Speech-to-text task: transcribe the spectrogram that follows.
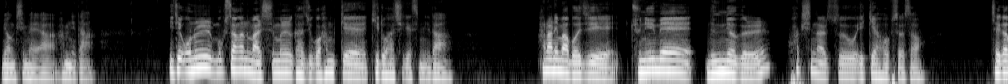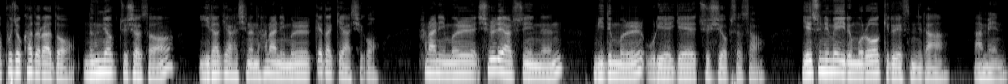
명심해야 합니다. 이제 오늘 묵상한 말씀을 가지고 함께 기도하시겠습니다. 하나님 아버지, 주님의 능력을 확신할 수 있게 하옵소서. 제가 부족하더라도 능력 주셔서 일하게 하시는 하나님을 깨닫게 하시고 하나님을 신뢰할 수 있는 믿음을 우리에게 주시옵소서. 예수님의 이름으로 기도했습니다. 아멘.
